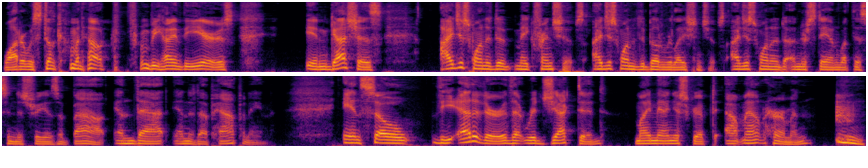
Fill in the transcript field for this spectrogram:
water was still coming out from behind the ears in gushes. I just wanted to make friendships. I just wanted to build relationships. I just wanted to understand what this industry is about. And that ended up happening. And so the editor that rejected my manuscript out Mount Hermon,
